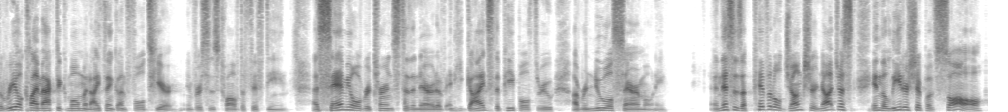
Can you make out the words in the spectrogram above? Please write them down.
the real climactic moment, I think, unfolds here in verses 12 to 15 as Samuel returns to the narrative and he guides the people through a renewal ceremony. And this is a pivotal juncture, not just in the leadership of Saul,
